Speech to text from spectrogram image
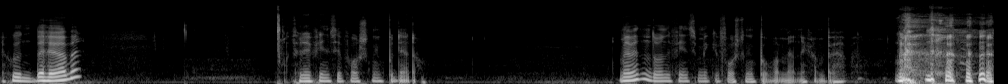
hund behöver. För det finns ju forskning på det då. Men jag vet inte om det finns så mycket forskning på vad människan behöver.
